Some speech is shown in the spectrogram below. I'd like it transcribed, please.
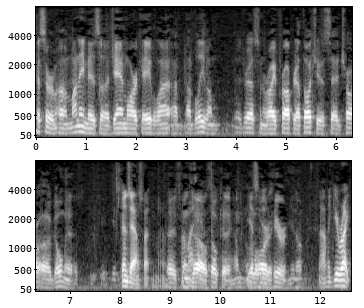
Yes, sir. Uh, My name is uh, Jan Mark Abel. I I- I believe I'm addressing the right property. I thought you had said Char- uh, Gomez. Gonzalez. I- Uh, It's I might- Gonzalez, okay. I'm a Yes, little it hard is. of hearing, you know. I think you're right.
